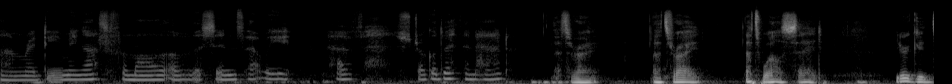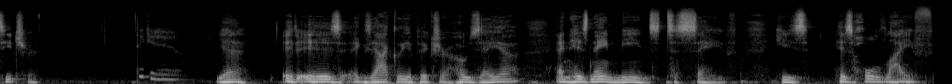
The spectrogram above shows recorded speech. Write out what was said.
um, redeeming us from all of the sins that we have struggled with and had. That's right. That's right. That's well said. You're a good teacher. Yeah, it is exactly a picture. Hosea, and his name means to save. He's his whole life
